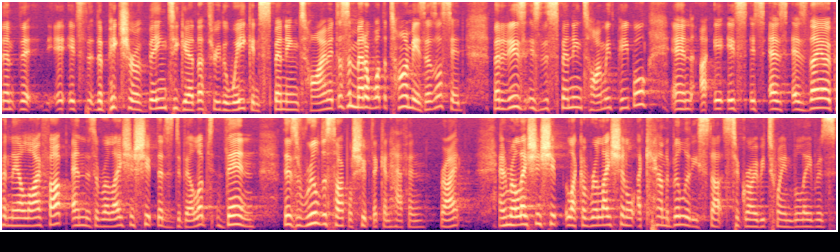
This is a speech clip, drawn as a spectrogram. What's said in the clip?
it's the, the, picture of being together through the week and spending time. It doesn't matter what the time is, as I said, but it is is the spending time with people, and uh, it, it's it's as as they open their life up and there's a relationship that's developed, then there's a real discipleship that can happen, right? And relationship, like a relational accountability, starts to grow between believers,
